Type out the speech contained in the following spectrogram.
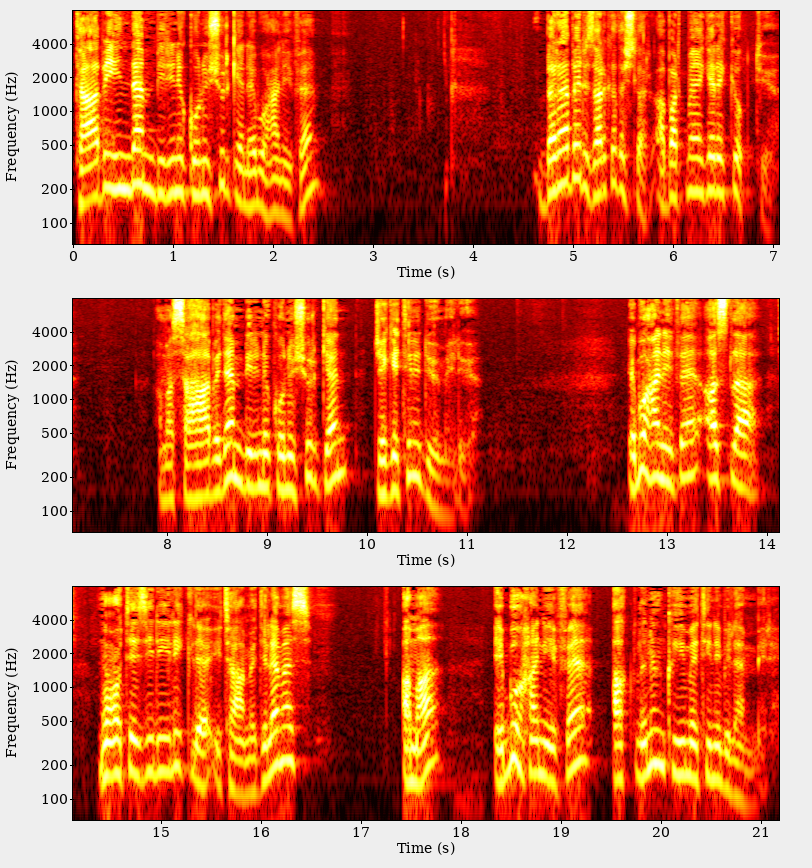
tabiinden birini konuşurken Ebu Hanife beraberiz arkadaşlar abartmaya gerek yok diyor. Ama sahabeden birini konuşurken ceketini düğmeliyor. Ebu Hanife asla mu'tezililikle itham edilemez. Ama Ebu Hanife aklının kıymetini bilen biri.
